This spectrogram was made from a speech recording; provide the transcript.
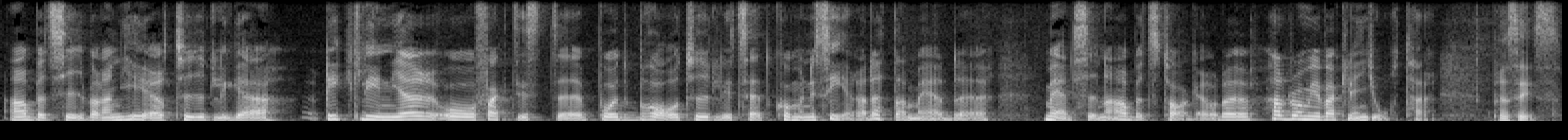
arbetsgivaren ger tydliga riktlinjer och faktiskt eh, på ett bra och tydligt sätt kommunicerar detta med, eh, med sina arbetstagare. Och det hade de ju verkligen gjort här. Precis.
